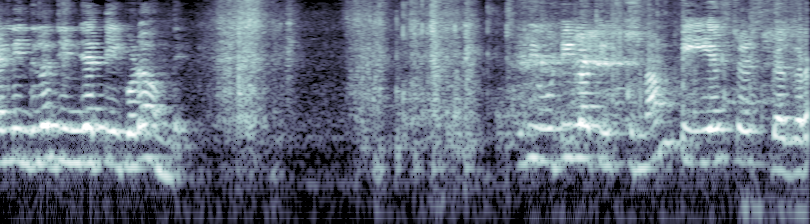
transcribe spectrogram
అండ్ ఇందులో జింజర్ టీ కూడా ఉంది. ఇది ఊటీలో తీసుకున్నాం టీ ఎస్టేట్స్ దగ్గర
